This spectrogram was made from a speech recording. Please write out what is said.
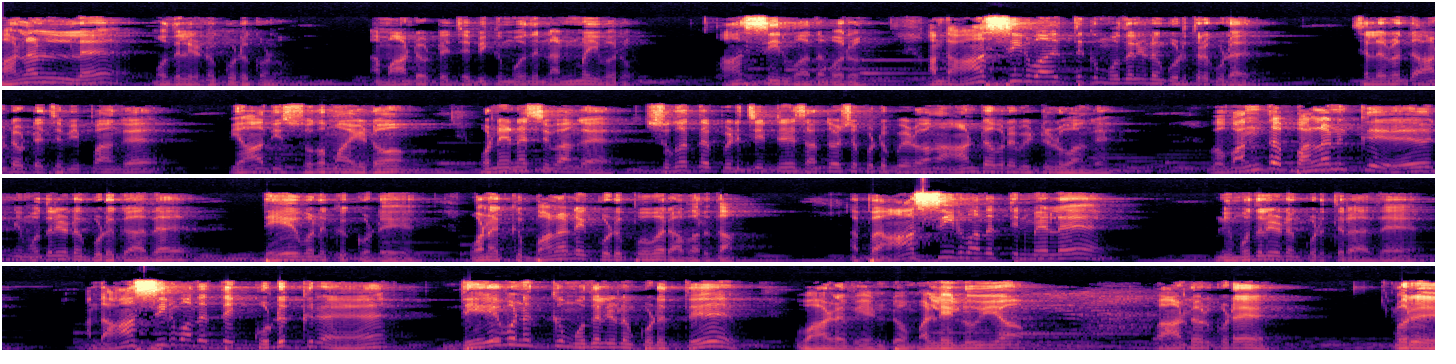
பலனில் முதலிடம் கொடுக்கணும். நம்ம ஆண்டவர்கிட்ட ஜெபிக்கும் போது நன்மை வரும். ஆசீர்வாதம் வரும். அந்த ஆசீர்வாதத்துக்கு முதலிடம் கொடுத்துடக்கூடாது. சிலர் வந்து ஆண்டவர்கிட்ட ஜெபிப்பாங்க வியாதி சுகமாயிடும். உடனே என்ன செய்வாங்க? சுகத்தை பிடிச்சிட்டு சந்தோஷப்பட்டு போயிடுவாங்க ஆண்டவரை விட்டுடுவாங்க. வந்த பலனுக்கு நீ முதலிடம் கொடுக்காத தேவனுக்கு கொடு. உனக்கு பலனை கொடுப்பவர் அவர்தான். அப்போ ஆசீர்வாதத்தின் மேலே நீ முதலிடம் கொடுத்துறாத. அந்த ஆசீர்வாதத்தை கொடுக்கிற தேவனுக்கு முதலிடம் கொடுத்து வாழ வேண்டும். அல்லே லூயா ஆண்டவர் கூட ஒரு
